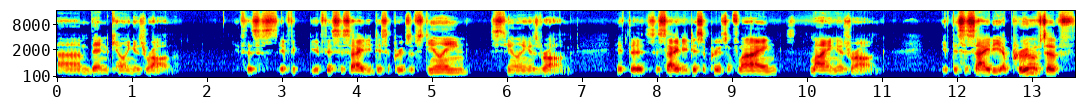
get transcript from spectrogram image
um, then killing is wrong. If this if the if the society disapproves of stealing, stealing is wrong. If the society disapproves of lying, lying is wrong. If the society approves of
